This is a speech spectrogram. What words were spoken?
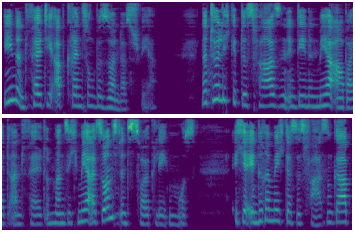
Ihnen fällt die Abgrenzung besonders schwer. Natürlich gibt es Phasen, in denen mehr Arbeit anfällt und man sich mehr als sonst ins Zeug legen muss. Ich erinnere mich, dass es Phasen gab,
